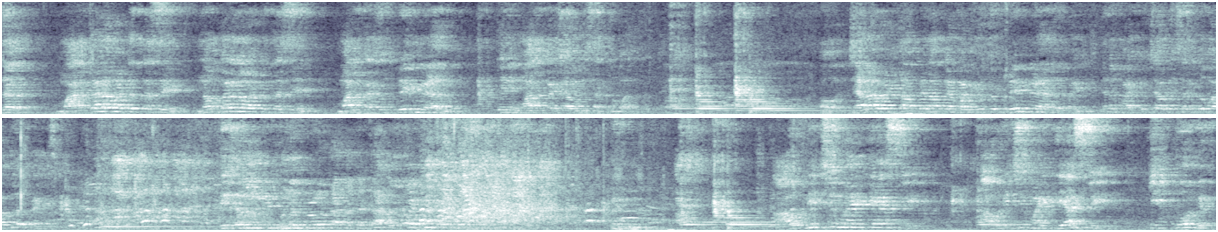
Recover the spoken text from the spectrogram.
जर मालकाला वाटत असेल नोकराला वाटत असेल मालकाचं प्रेम मिळालं त्याने मालकाच्या आवडीसारखं वागलं. हो ज्याला वाटतं आपल्याला आपल्या बायकोचं प्रेम मिळालं पाहिजे त्यानं बायकोच्या आवडीसारखं वागलं पाहिजे. ती जर म्हणजे टाकलं आवडीची माहिती असली आवडीची माहिती असली की तो व्यक्ती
